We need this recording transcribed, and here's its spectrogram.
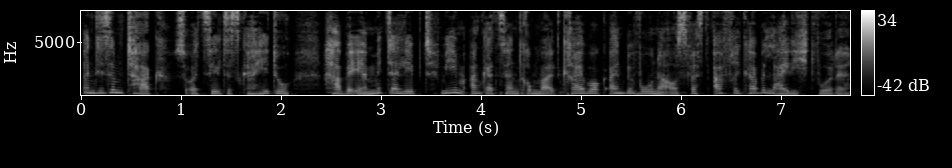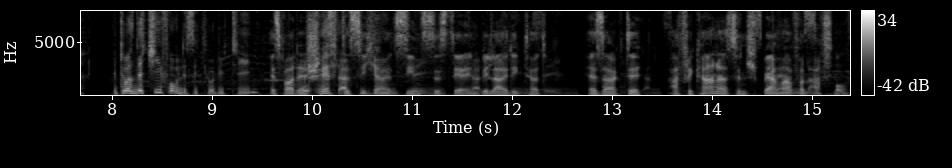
An diesem Tag, so erzählt es Caheto, habe er miterlebt, wie im Ankerzentrum Waldkraiburg ein Bewohner aus Westafrika beleidigt wurde. Es war der Chef des Sicherheitsdienstes, der ihn beleidigt hat. Er sagte, Afrikaner sind Sperma von Affen.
